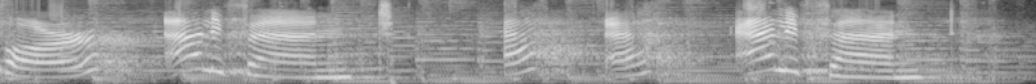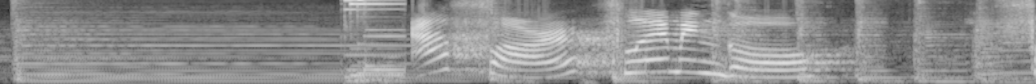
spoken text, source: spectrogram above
for elephant. A, a, elephant. F for flamingo. F,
